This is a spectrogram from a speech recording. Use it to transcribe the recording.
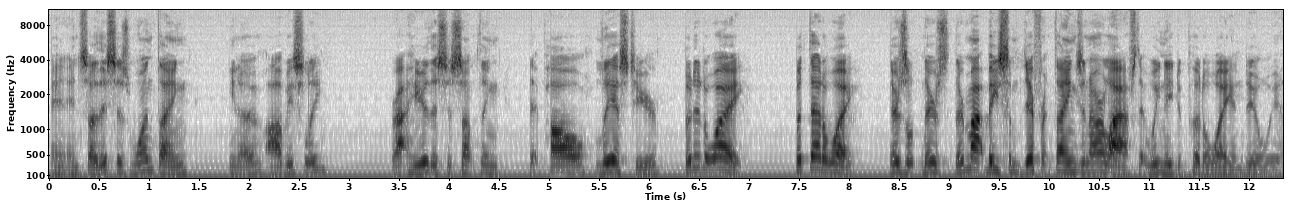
And, and so this is one thing, you know, obviously, right here, this is something that Paul lists here. Put it away. Put that away. There's, there's, there might be some different things in our lives that we need to put away and deal with.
